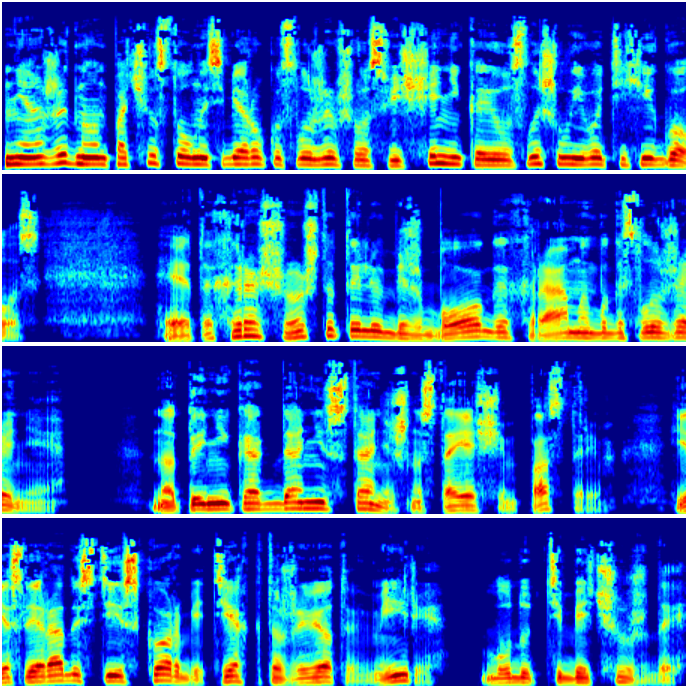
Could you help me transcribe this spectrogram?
Неожиданно он почувствовал на себе руку служившего священника и услышал его тихий голос. «Это хорошо, что ты любишь Бога, храм и богослужение. Но ты никогда не станешь настоящим пастырем, если радости и скорби тех, кто живет в мире, будут тебе чужды».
